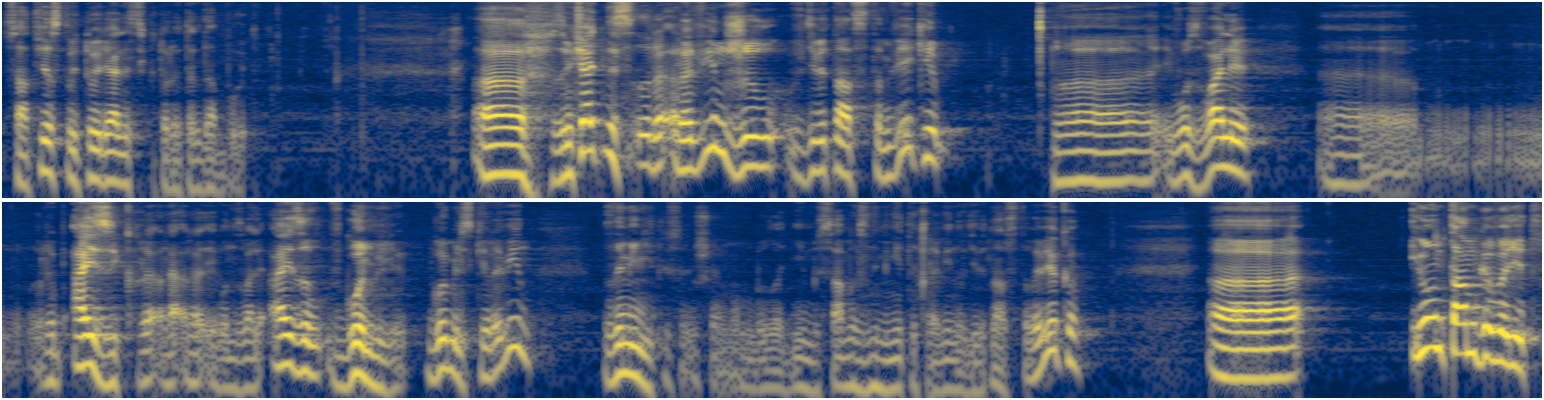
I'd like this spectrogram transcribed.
соответствовать той реальности, которая тогда будет. Э, замечательный раввин жил в XIX веке, э, его звали э, Айзик, его назвали Айзел в Гомеле. Гомельский раввин, знаменитый совершенно, он был одним из самых знаменитых раввинов XIX века. И он там говорит,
